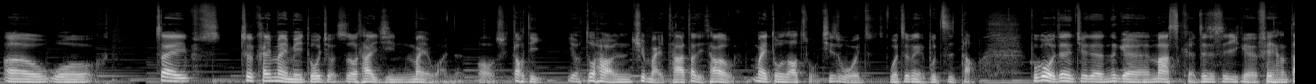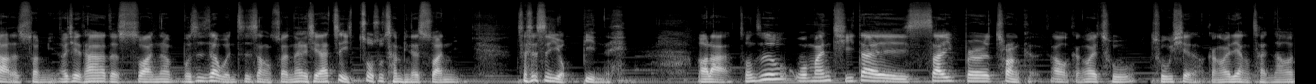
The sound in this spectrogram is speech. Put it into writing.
呃，我在就开卖没多久之后，它已经卖完了哦。所以到底有多少人去买它？到底它有卖多少组？其实我我这边也不知道。不过我真的觉得那个 Musk 真的是一个非常大的酸民，而且他的酸呢，不是在文字上酸，而且他自己做出产品在酸你，真的是有病哎、好啦，总之我蛮期待 Cyber Trunk，哦，赶快出出现啊，赶快量产，然后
